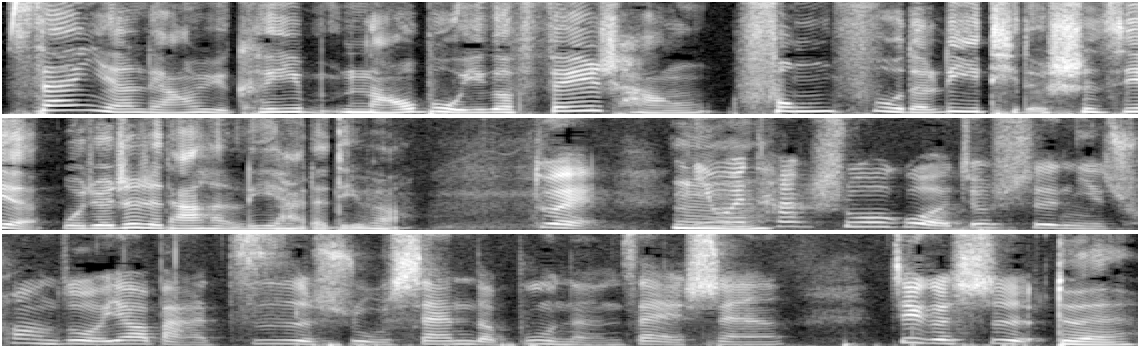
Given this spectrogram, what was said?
三言两语可以脑补一个非常丰富的立体的世界，我觉得这是他很厉害的地方。对，因为他说过，就是你创作要把字数删的不能再删，这个是对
